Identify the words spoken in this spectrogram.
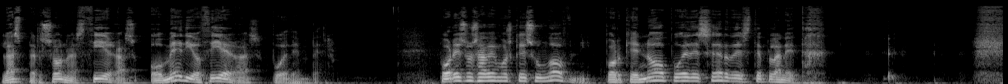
Las personas ciegas o medio ciegas pueden ver. Por eso sabemos que es un ovni, porque no puede ser de este planeta.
